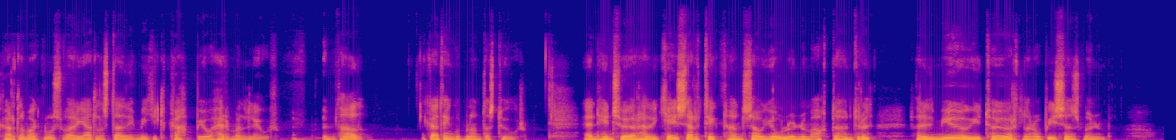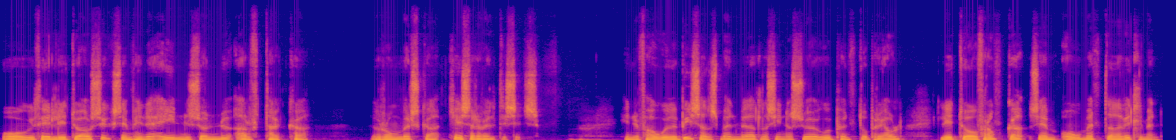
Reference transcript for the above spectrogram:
Karla Magnús var í alla staði mikill kappi og hermanlegur. Um það gæti engum blandast hugur. En hins vegar hafði keisartegn hans á jólunum 800 farið mjög í taugarnar á bísansmönnum og þeir lítu á sig sem hinn einu sönnu arftaka rómverska keisaraveldisins. Hinnir fáuðu bísansmenn með alla sína sögu, punt og prjál litu á franka sem ómentaða villimenn,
